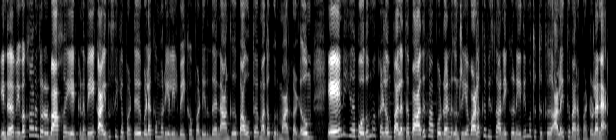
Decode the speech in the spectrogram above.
இந்த விவகாரம் தொடர்பாக ஏற்கனவே கைது செய்யப்பட்டு விளக்கமறியலில் வைக்கப்பட்டிருந்த நான்கு பௌத்த மதகுருமார்களும் ஏனைய பொதுமக்களும் பலத்த பாதுகாப்புடன் இன்றைய வழக்கு விசாரணைக்கு நீதிமன்றத்துக்கு அழைத்து வரப்பட்டுள்ளனர்.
